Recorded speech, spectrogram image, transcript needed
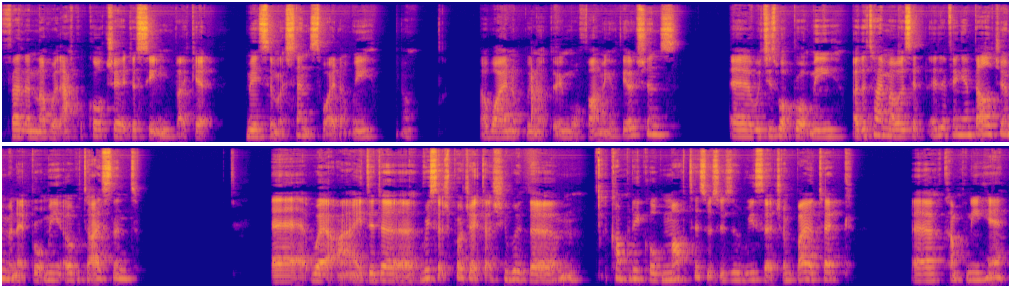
fell in love with aquaculture. It just seemed like it made so much sense. Why don't we, uh, why not we not doing more farming of the oceans? Uh, which is what brought me at the time I was living in Belgium, and it brought me over to Iceland, uh, where I did a research project actually with um, a company called Matís, which is a research and biotech uh, company here.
